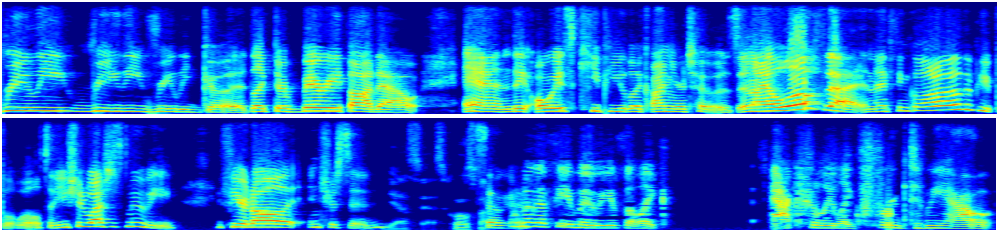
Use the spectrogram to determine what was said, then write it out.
really, really, really good. Like they're very thought out and they always keep you like on your toes, and I love that. And I think a lot of other people will. So you should watch this movie if you're at all interested. Yes, yes, cool stuff. So good. One of the few movies that like actually like freaked me out.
